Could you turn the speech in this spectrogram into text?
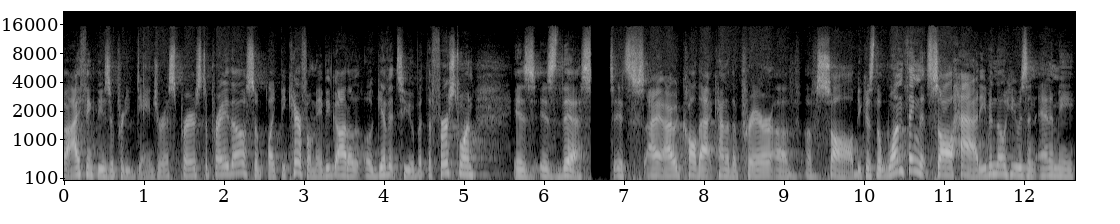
I think these are pretty dangerous prayers to pray, though. So, like, be careful. Maybe God will, will give it to you. But the first one is, is this. It's, I, I would call that kind of the prayer of, of Saul. Because the one thing that Saul had, even though he was an enemy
